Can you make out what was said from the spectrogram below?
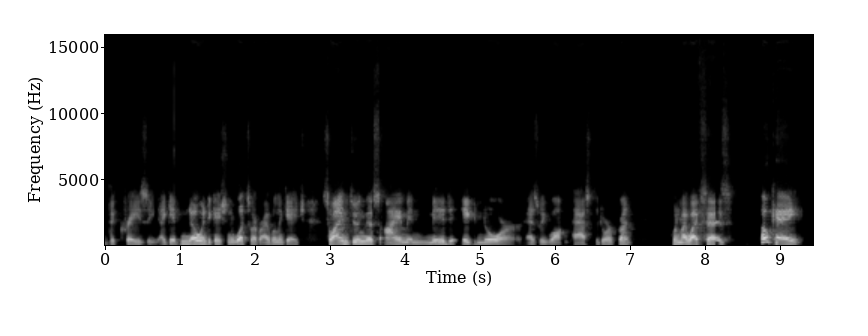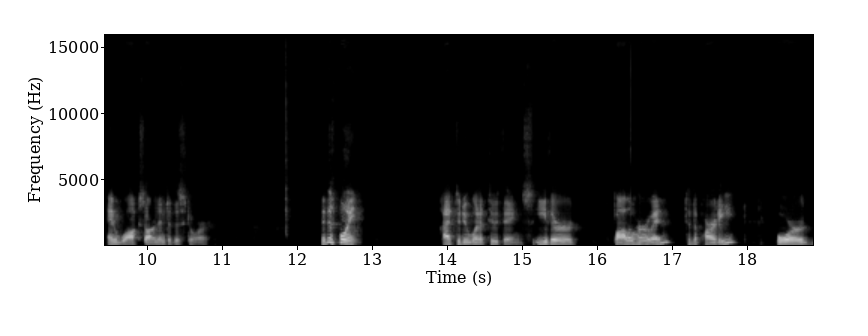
the crazy. I give no indication whatsoever. I will engage. So I am doing this. I am in mid ignore as we walk past the door front when my wife says, okay, and walks on into the store. At this point, I have to do one of two things either follow her in to the party or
